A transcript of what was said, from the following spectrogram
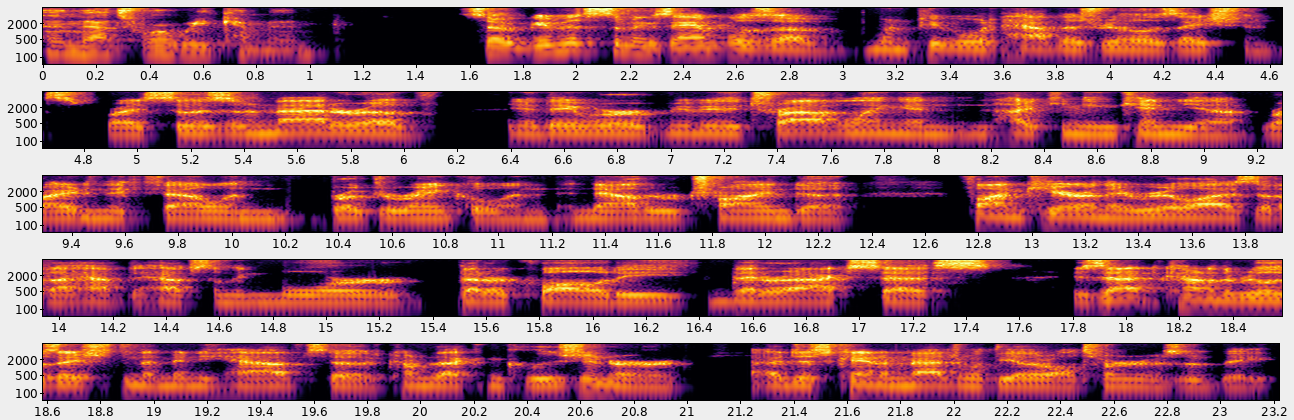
And that's where we come in. So give us some examples of when people would have those realizations, right? So is it a matter of, you know, they were maybe traveling and hiking in Kenya, right? And they fell and broke their ankle and, and now they're trying to find care and they realize that I have to have something more, better quality, better access. Is that kind of the realization that many have to come to that conclusion or I just can't imagine what the other alternatives would be.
